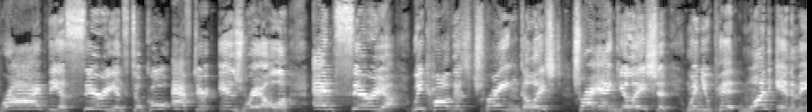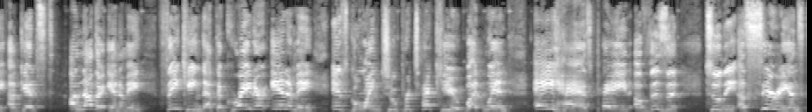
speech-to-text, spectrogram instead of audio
bribed the Assyrians to go after Israel and Syria. We call this triangulation, triangulation when you pit one enemy against another enemy thinking that the greater enemy is going to protect you. But when Ahaz paid a visit to the Assyrians,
